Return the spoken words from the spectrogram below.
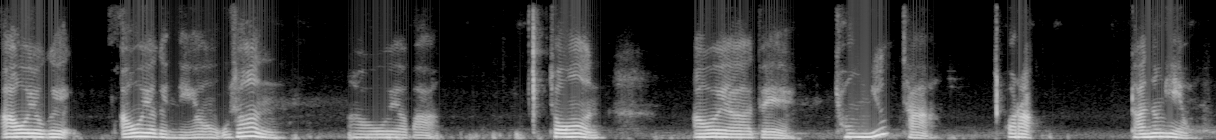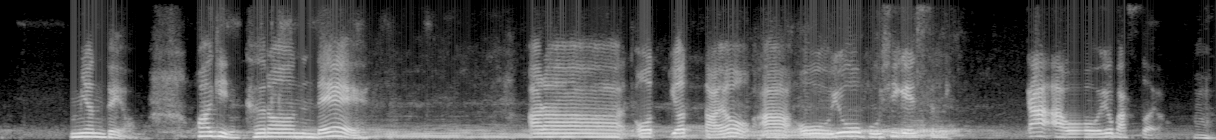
아오야게 아오야겠네요. 우선 아오야 봐. 전 아오야 돼. 종류 자 허락 가능해요. 면 돼요. 확인 그러는데 알아 어였다요. 아오요 보시겠습니까? 아오요 봤어요. 음.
